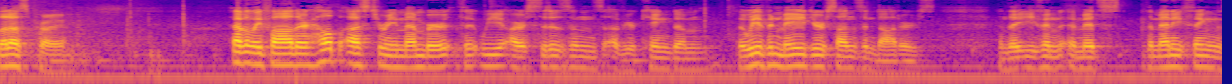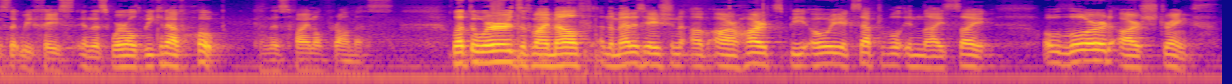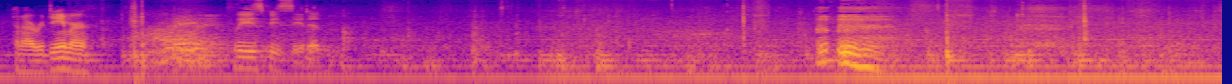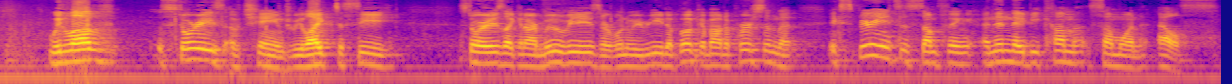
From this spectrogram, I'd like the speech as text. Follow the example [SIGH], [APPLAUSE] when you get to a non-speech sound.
Let us pray. Heavenly Father, help us to remember that we are citizens of your kingdom, that we have been made your sons and daughters, and that even amidst the many things that we face in this world, we can have hope in this final promise. Let the words of my mouth and the meditation of our hearts be always acceptable in thy sight, O Lord, our strength and our Redeemer. Amen. Please be seated. [CLEARS THROAT] we love stories of change. We like to see stories like in our movies or when we read a book about a person that experiences something and then they become someone else.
